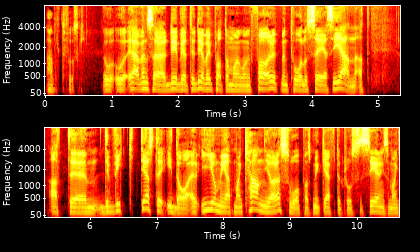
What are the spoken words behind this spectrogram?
allt fusk. Och, och även så här, det, vet, det har vi pratat om många gånger förut, men tål att sägas igen, att att eh, det viktigaste idag, i och med att man kan göra så pass mycket efterprocessering som man,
